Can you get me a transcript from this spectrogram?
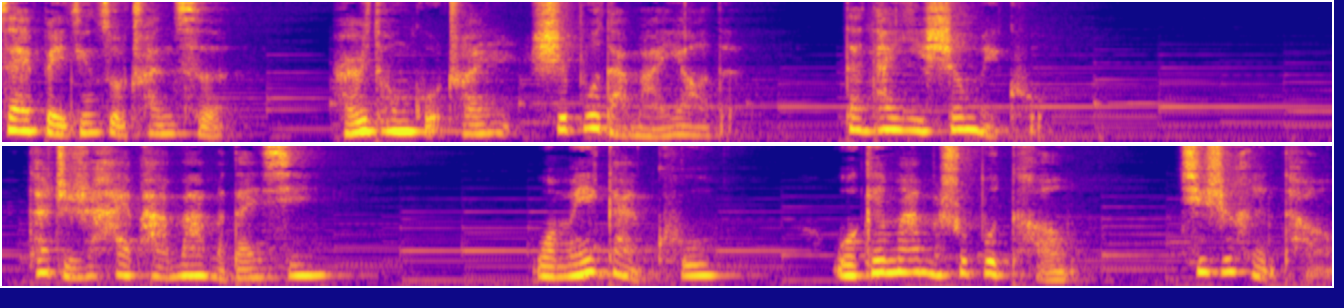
在北京做穿刺，儿童骨穿是不打麻药的，但他一声没哭。他只是害怕妈妈担心。我没敢哭，我跟妈妈说不疼，其实很疼。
